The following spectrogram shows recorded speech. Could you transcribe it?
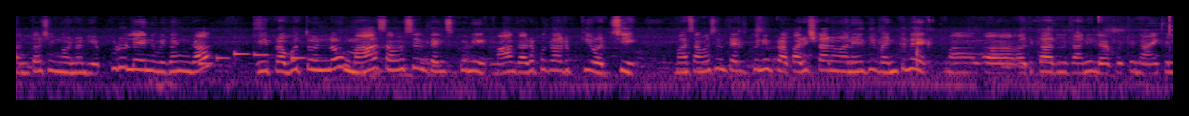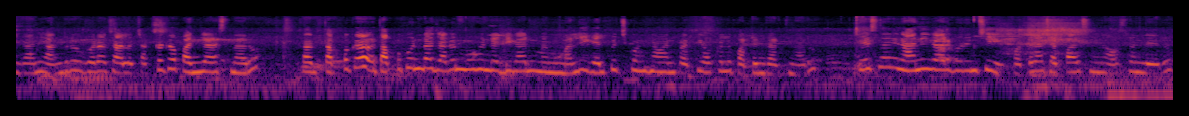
సంతోషంగా ఉన్నారు. ఎప్పుడూ లేని విధంగా ఈ ప్రభుత్వంలో మా సమస్యలు తెలుసుకుని మా గడప గడపకి వచ్చి మా సమస్యలు తెలుసుకుని పరిష్కారం అనేది వెంటనే మా అధికారులు కానీ లేకపోతే నాయకులు కానీ అందరూ కూడా చాలా చక్కగా పనిచేస్తున్నారు. త- తప్పక తప్పకుండా జగన్మోహన్ రెడ్డి గారిని మేము మళ్ళీ గెలిపించుకుంటున్నామని ప్రతి ఒక్కళ్ళు పట్టం కడుతున్నారు. చేసిన నాని గారి గురించి కొత్తగా చెప్పాల్సిన అవసరం లేదు.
